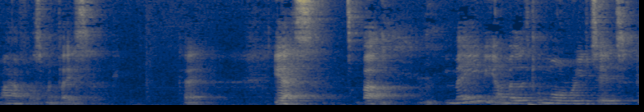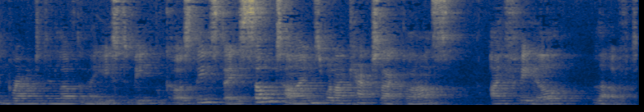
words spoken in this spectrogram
wow, I've lost my place. Okay. Yes, but maybe I'm a little more rooted and grounded in love than I used to be because these days, sometimes when I catch that glance, I feel loved.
